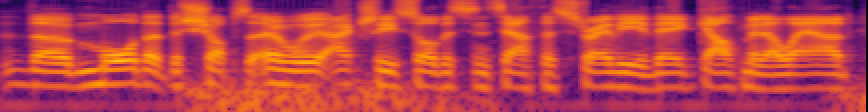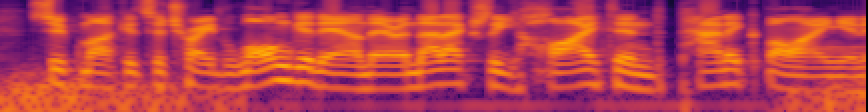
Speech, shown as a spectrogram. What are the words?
the more that the shops, and we actually saw this in South Australia, their government allowed supermarkets to trade longer down there, and that actually heightened panic buying in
